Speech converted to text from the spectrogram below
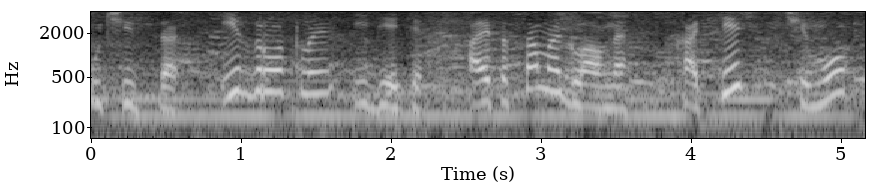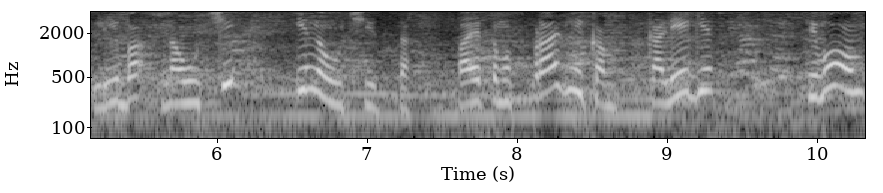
учиться, и взрослые, и дети. А это самое главное – хотеть чему-либо научить и научиться. Поэтому с праздником, коллеги, всего вам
